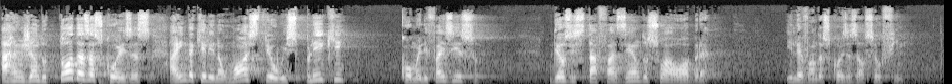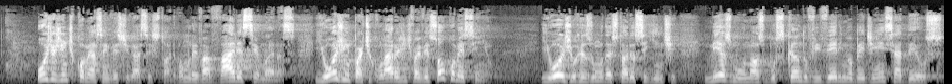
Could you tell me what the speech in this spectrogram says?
arranjando todas as coisas, ainda que Ele não mostre ou explique como Ele faz isso. Deus está fazendo Sua obra e levando as coisas ao seu fim. Hoje a gente começa a investigar essa história. Vamos levar várias semanas. E hoje, em particular, a gente vai ver só o comecinho. E hoje o resumo da história é o seguinte: mesmo nós buscando viver em obediência a Deus,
